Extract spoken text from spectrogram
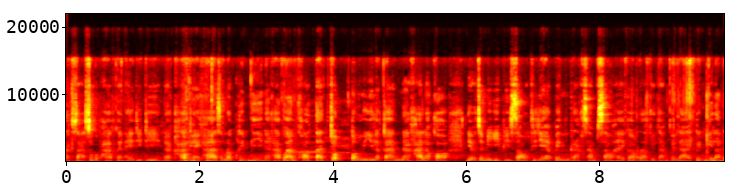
รักษาสุขภาพกันให้ดีๆนะคะโอเคค่ะสำหรับคลิปนี้นะคะผู้อ่านขอตัดจบตรงนี้ละกันนะคะ แล้วก็เดี๋ยวจะมี EP 2 ที่แยกเป็นรักสามเศร้าให้ก็รอติดตามกันได้ คลิปนี้ลาไป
